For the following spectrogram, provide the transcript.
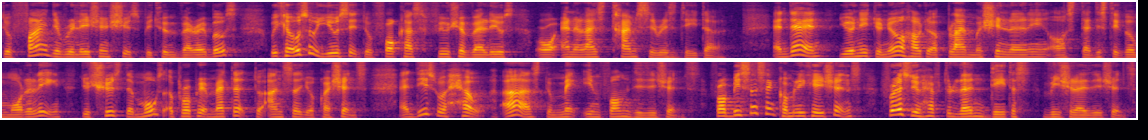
to find the relationships between variables. We can also use it to forecast future values or analyze time series data. And then you need to know how to apply machine learning or statistical modeling to choose the most appropriate method to answer your questions. And this will help us to make informed decisions. For business and communications, first you have to learn data visualizations.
